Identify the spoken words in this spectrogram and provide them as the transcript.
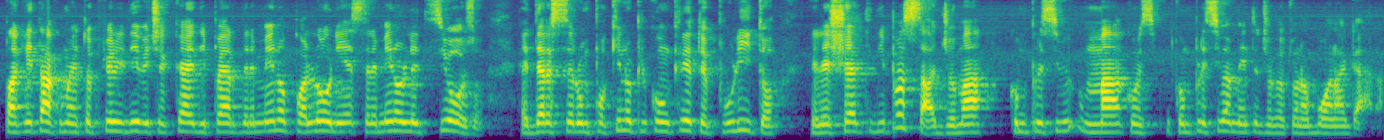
Paquetà, come ha detto Pioli, deve cercare di perdere meno palloni, essere meno lezioso ed essere un pochino più concreto e pulito nelle scelte di passaggio, ma, complessiv- ma complessivamente ha giocato una buona gara.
